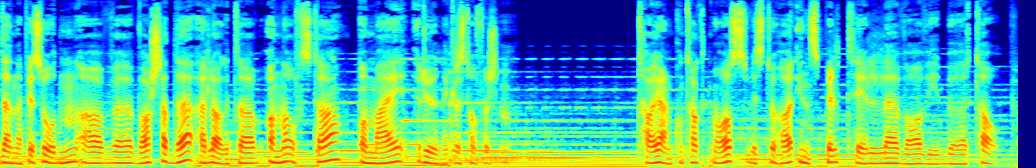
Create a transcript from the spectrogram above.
Denne episoden av Hva skjedde? er laget av Anna Offstad og meg, Rune Christoffersen. Ta gjerne kontakt med oss hvis du har innspill til hva vi bør ta opp.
